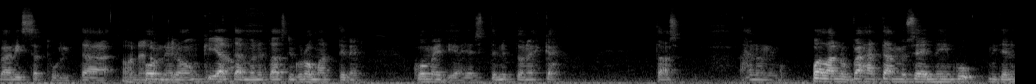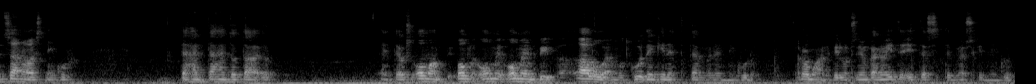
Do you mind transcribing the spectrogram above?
välissä tuli tämä Onnenonki ja tämmöinen taas niinku romanttinen komedia. Ja sitten nyt on ehkä taas hän on niin kuin palannut vähän tämmöiseen, niin kuin, miten nyt sanoisi, niin kuin, tähän, tähän tota, en tiedä, onko omampi, om, om, omempi alue, mutta kuitenkin, että tämmöinen niin kuin romaanifilm, jonka hän on itse, itse sitten myöskin niin kuin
